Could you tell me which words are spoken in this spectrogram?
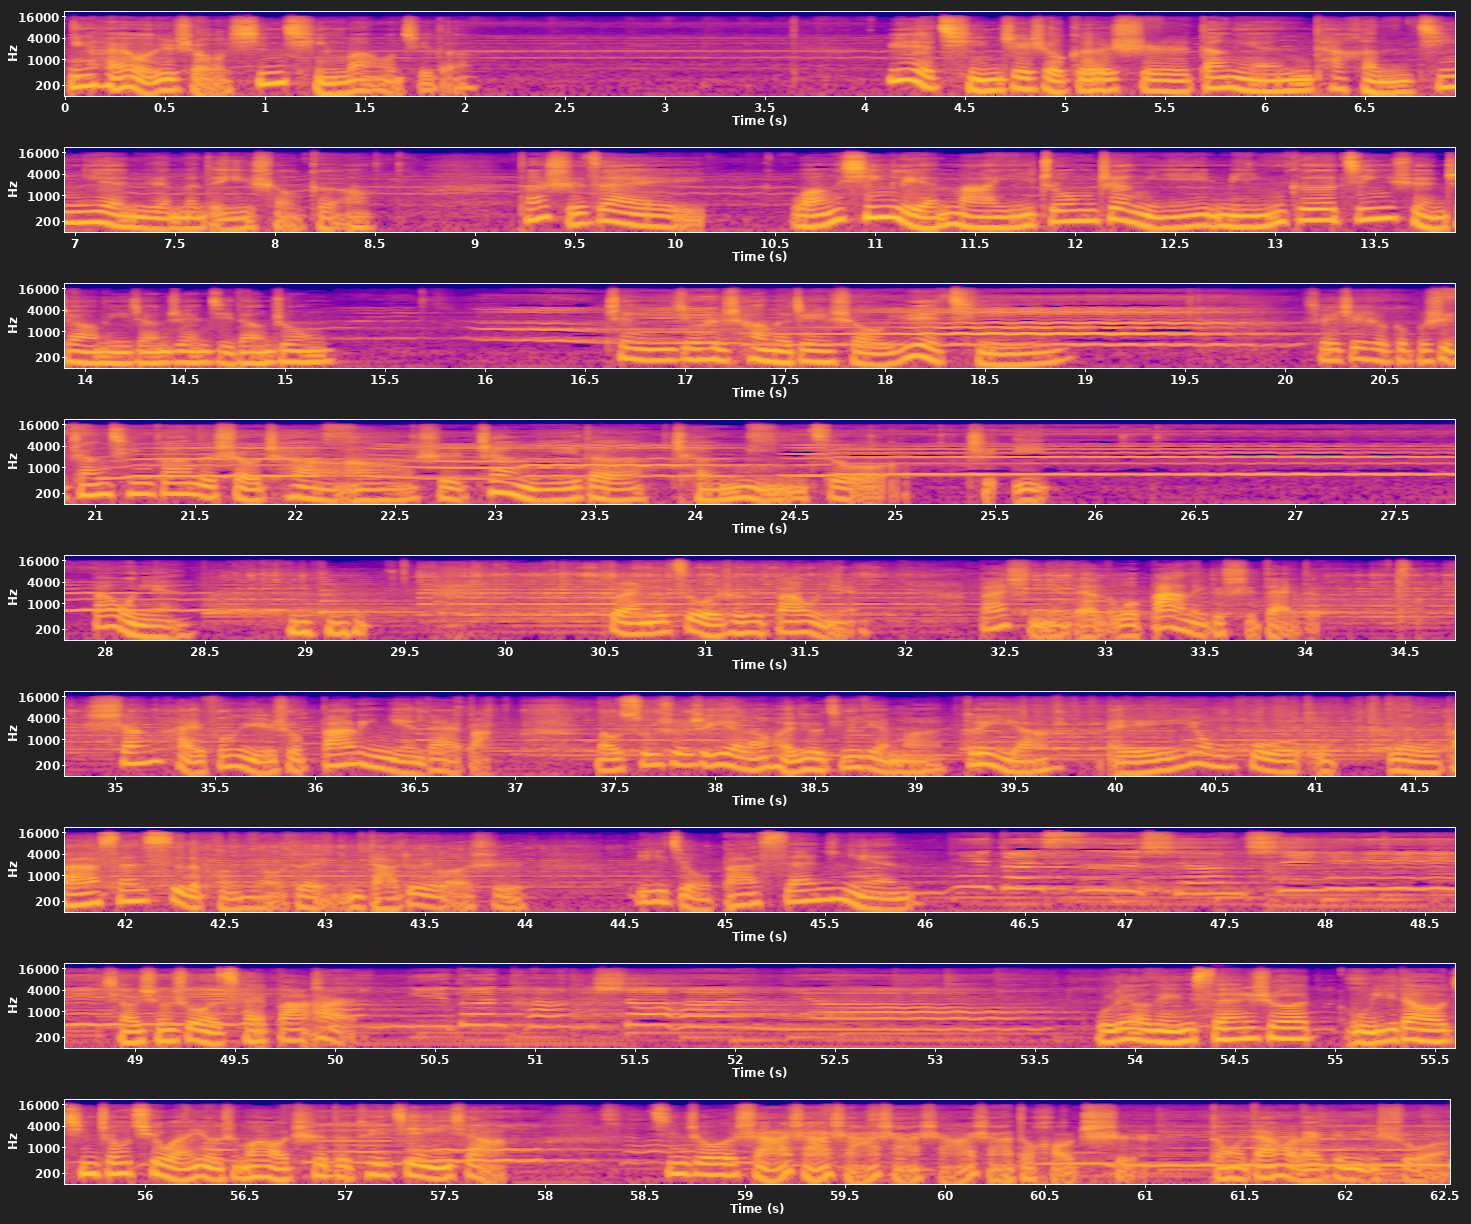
应该还有一首《心情》吧，我记得。《月情》这首歌是当年她很惊艳人们的一首歌啊。当时在王心莲、马怡中、郑怡民歌精选这样的一张专辑当中，郑怡就是唱的这首《月情》，所以这首歌不是张清芳的首唱啊，是郑怡的成名作之一。八五年，突然的自我说是八五年，八十年代了，我爸那个时代的。山海风雨说八零年代吧，老苏说是夜郎怀旧经典吗？对呀，哎，用户五五八三四的朋友，对你答对了，是一九八三年。小熊说我猜八二，一段唐山谣。五六零三说五一到荆州去玩有什么好吃的推荐一下？荆州的啥啥啥啥啥啥都好吃，等我待会儿来跟你说。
